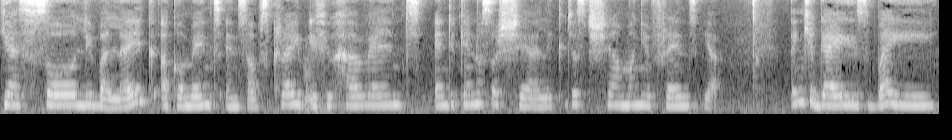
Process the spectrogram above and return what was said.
yes so leave a like a comment and subscribe if you haven't. And you can also share like just share among your friends. Yeah. Thank you guys. Bye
